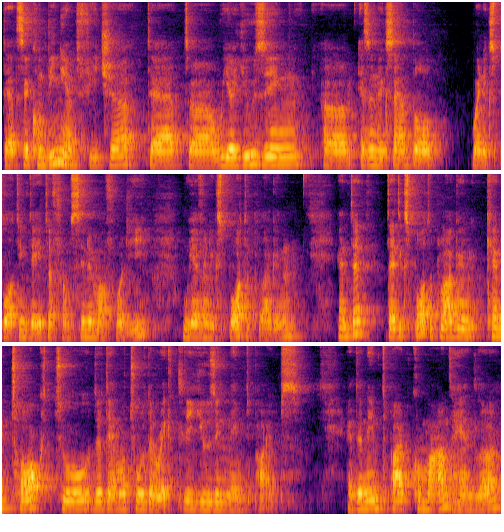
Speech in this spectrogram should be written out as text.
that's a convenient feature that uh, we are using uh, as an example when exporting data from Cinema 4D. We have an exporter plugin and that, that exporter plugin can talk to the demo tool directly using named pipes. And the named pipe command handler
